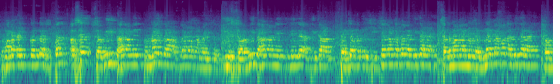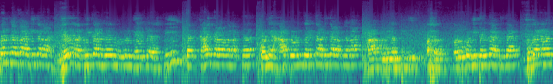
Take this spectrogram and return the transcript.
तुम्हाला काही कळलं पण असे संविधानाने पुन्हा एकदा आपल्याला सांगायचं की संविधानाने दिलेले अधिकार त्याच्यामध्ये शिक्षणाचा पण अधिकार आहे सन्मानाने जगण्याचा पण अधिकार आहे स्वातंत्र्याचा अधिकार आहे. हे अधिकार जर मिळून घ्यायचे असतील तर काय करावं लागतं? कोणी हात जोडून देईल का अधिकार आपल्याला? हात विनंती असं. करून कोणी देईल का अधिकार? दुकानावर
